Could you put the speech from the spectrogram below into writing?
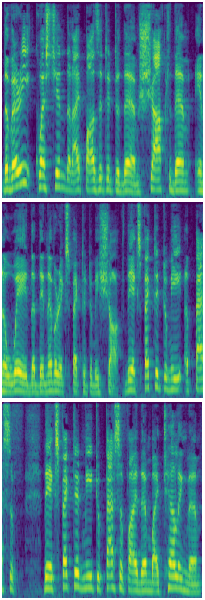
The very question that I posited to them shocked them in a way that they never expected to be shocked. They expected to me a passive they expected me to pacify them by telling them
